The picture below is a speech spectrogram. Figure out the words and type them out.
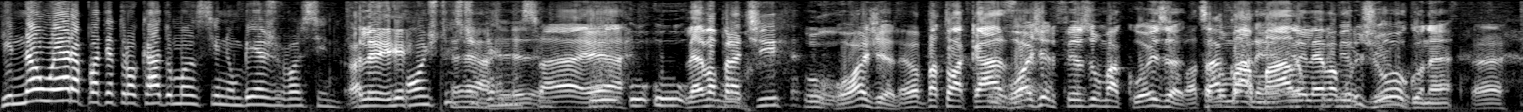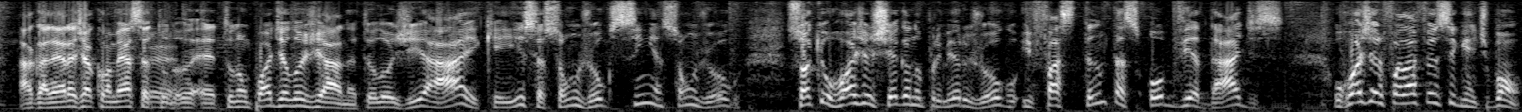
E não era pra ter trocado o Mancini. Um beijo, Mancini. Olha aí. Onde tu estiver, Mancini. Tá, é. O- o- o- Leva o- pra ti. O Roger. Leva pra tua casa. O Roger fez uma coisa. Bota numa mala é e o leva primeiro contigo. jogo, né? É. A galera já começa. Tu, é, tu não pode elogiar, né? Tu elogia, ai, que isso, é só um jogo. Sim, é só um jogo. Só que o Roger chega no primeiro jogo e faz tantas obviedades. O Roger foi lá e fez o seguinte: bom,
